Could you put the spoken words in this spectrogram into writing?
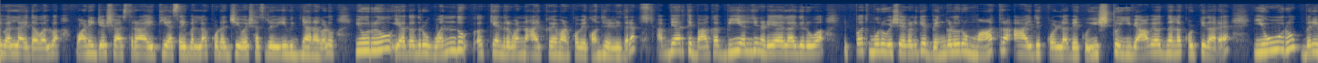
ಇವೆಲ್ಲ ಇದಾವಲ್ವಾ? ವಾಣಿಜ್ಯ ಶಾಸ್ತ್ರ, ಇತಿಹಾಸ ಇವೆಲ್ಲ ಕೂಡ ಜೀವಶಾಸ್ತ್ರ, ಈ ವಿಜ್ಞಾನಗಳು ಇವರು ಯಾವುದಾದ್ರೂ ಒಂದು ಕೇಂದ್ರವನ್ನು ಆಯ್ಕೆ ಮಾಡ್ಕೋಬೇಕು ಅಂತ ಹೇಳಿದ್ದಾರೆ. ಅಭ್ಯರ್ಥಿ ಭಾಗ ಬಿ ಅಲ್ಲಿ ನಡೆಯಲಾಗಿರುವ ಇಪ್ಪತ್ತ್ಮೂರು ವಿಷಯಗಳಿಗೆ ಬೆಂಗಳೂರು ಮಾತ್ರ ಆಯ್ದುಕೊಳ್ಳಬೇಕು ಇಷ್ಟು ಇವ್ ಯಾವ್ಯಾವ್ದನ್ನೆಲ್ಲ ಕೊಟ್ಟಿದ್ದಾರೆ ಇವರು ಬರೀ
